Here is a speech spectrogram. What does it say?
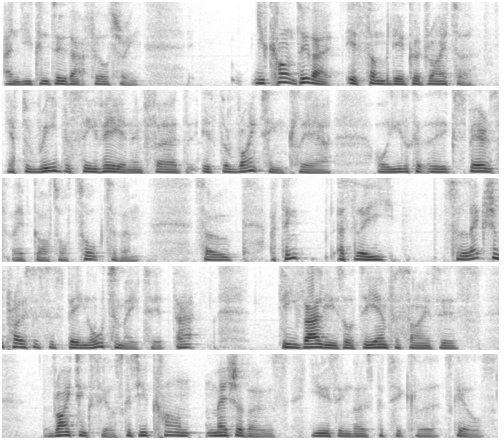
And you can do that filtering. You can't do that. Is somebody a good writer? You have to read the CV and infer is the writing clear? Or you look at the experience that they've got or talk to them. So I think as the selection process is being automated, that devalues or de-emphasizes writing skills because you can't measure those using those particular skills.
